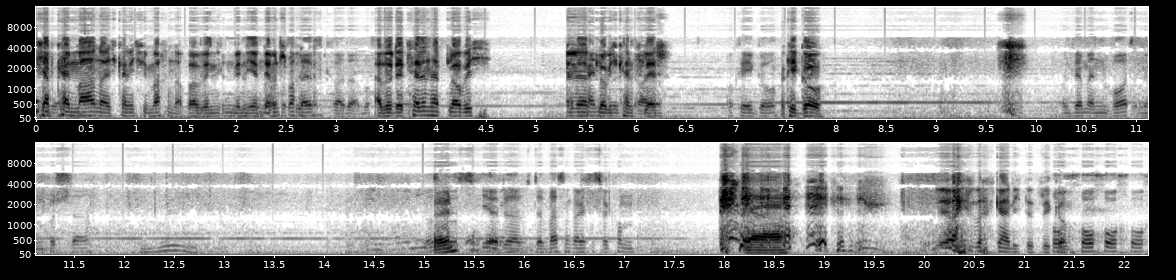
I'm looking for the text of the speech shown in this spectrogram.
Ich habe keinen Mana, ich kann nicht viel machen, aber Ich wenn, wenn ihr Damage aber Also der Talon hat, glaube ich... Talon hat, glaube ich, keinen. Flash. Okay, go. Okay, go. Und wir haben ein Wort in dem Busch da. Los, Schön. los. Hier, der, der weiß noch gar nicht, dass wir kommen. Ja. Der weiß doch gar nicht, dass wir kommen. Hoch, hoch, hoch, hoch.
